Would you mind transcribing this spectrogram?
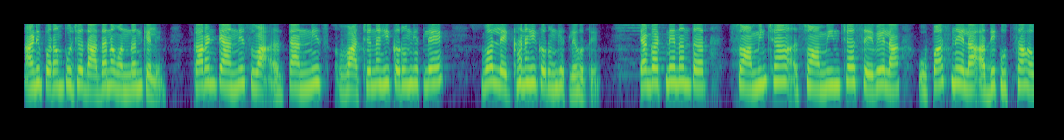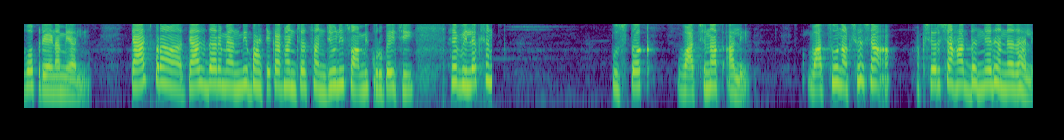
आणि परमपूज्य दादांना वंदन केले. कारण त्यांनीच वा त्यांनीच वाचनही करून घेतले व लेखनही करून घेतले होते. त्या घटनेनंतर स्वामींच्या स्वामींच्या सेवेला उपासनेला अधिक उत्साह व प्रेरणा मिळाली. त्याच प्र त्याच दरम्यान मी भाटेकाकांच्या संजीवनी स्वामी कृपेची हे विलक्षण पुस्तक वाचनात आले. वाचून अक्षरशः अक्षरशः धन्य धन्य झाले.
